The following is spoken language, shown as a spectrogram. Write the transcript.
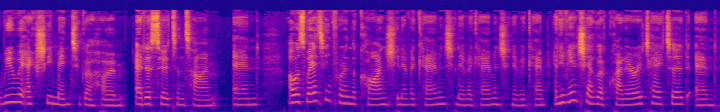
we were actually meant to go home at a certain time. And I was waiting for her in the car, and she never came, and she never came, and she never came. And eventually I got quite irritated, and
